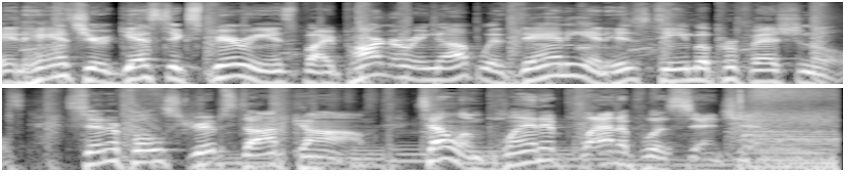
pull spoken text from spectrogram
Enhance your guest experience by partnering up with Danny and his team of professionals. CenterfoldStrips.com. Tell them Planet Platypus sent you.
